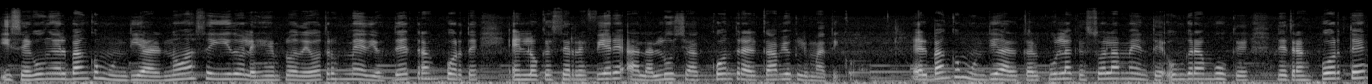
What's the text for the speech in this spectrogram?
y según el Banco Mundial no ha seguido el ejemplo de otros medios de transporte en lo que se refiere a la lucha contra el cambio climático. El Banco Mundial calcula que solamente un gran buque de transporte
